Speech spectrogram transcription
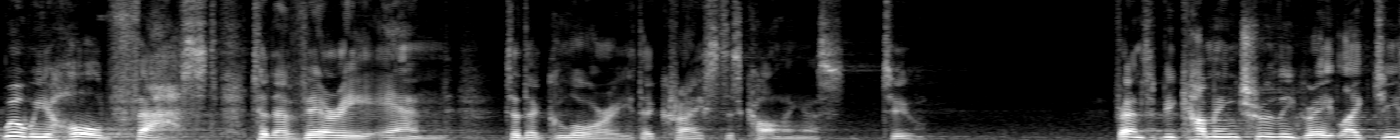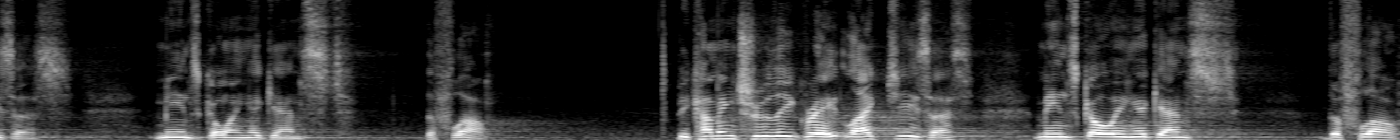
will we hold fast to the very end, to the glory that Christ is calling us to. Friends, becoming truly great like Jesus means going against the flow. Becoming truly great like Jesus means going against the flow.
